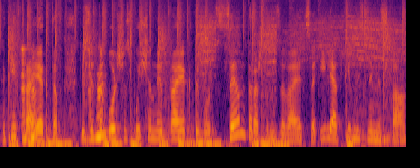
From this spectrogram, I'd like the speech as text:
каких uh-huh. проектов? То есть uh-huh. это больше спущенные проекты вот с центра, что называется, или активность на местах?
